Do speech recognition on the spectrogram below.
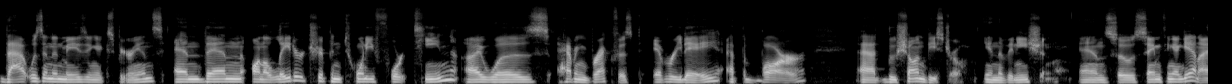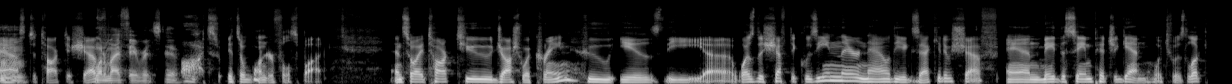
that was an amazing experience. And then on a later trip in 2014, I was having breakfast every day at the bar at Bouchon Bistro in the Venetian. And so same thing again. I mm. asked to talk to chef. One of my favorites too. Oh, it's it's a wonderful spot. And so I talked to Joshua Crain, who is the uh, was the chef de cuisine there, now the executive chef, and made the same pitch again, which was, look,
